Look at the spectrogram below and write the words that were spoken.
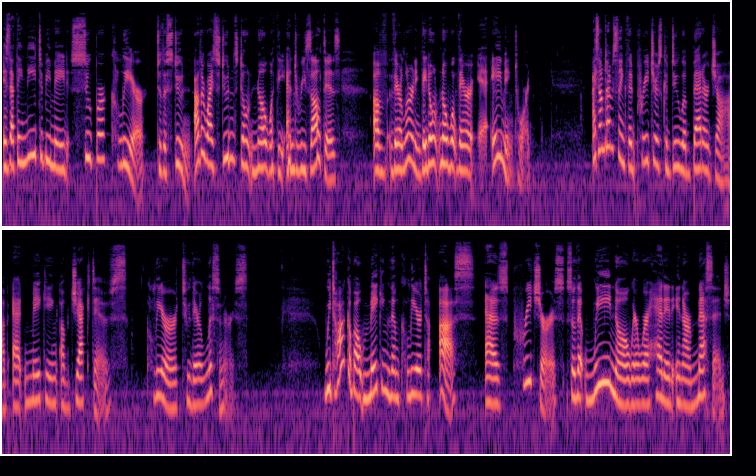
is that they need to be made super clear to the student. Otherwise, students don't know what the end result is of their learning. They don't know what they're aiming toward. I sometimes think that preachers could do a better job at making objectives clearer to their listeners. We talk about making them clear to us as preachers so that we know where we're headed in our message.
